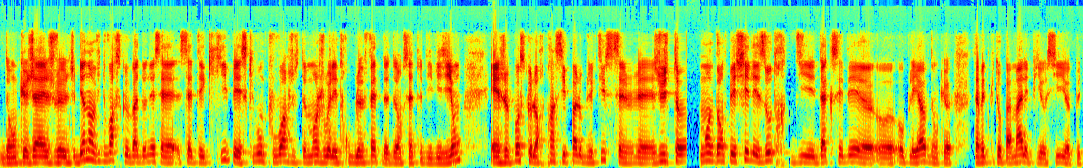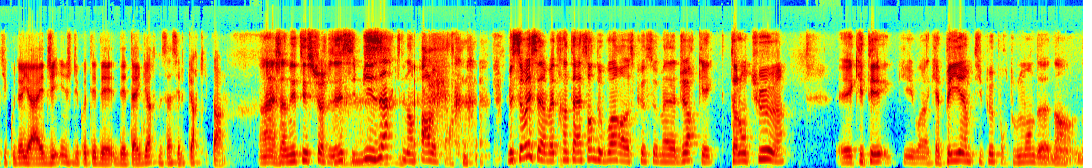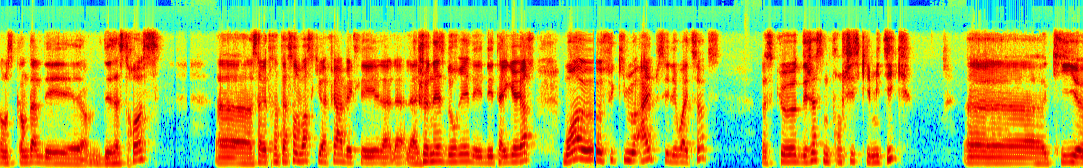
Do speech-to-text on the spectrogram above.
Donc j'ai bien envie de voir ce que va donner cette, équipe et est-ce qu'ils vont pouvoir justement jouer les troubles faits dans cette division. Et je pense que leur principal objectif, c'est justement d'empêcher les autres d'accéder aux, playoffs. Donc ça va être plutôt pas mal. Et puis aussi, petit coup d'œil à AJ Inch du côté des, des Tigers, mais ça c'est le cœur qui parle. J'en étais sûr, je disais c'est bizarre qu'il n'en parle pas. Mais c'est vrai, ça va être intéressant de voir euh, ce que ce manager qui est talentueux hein, et qui, était, qui, voilà, qui a payé un petit peu pour tout le monde dans, dans le scandale des, euh, des Astros. Euh, ça va être intéressant de voir ce qu'il va faire avec les, la, jeunesse dorée des, des Tigers. Moi, ce qui me hype, c'est les White Sox parce que déjà, c'est une franchise qui est mythique, qui,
